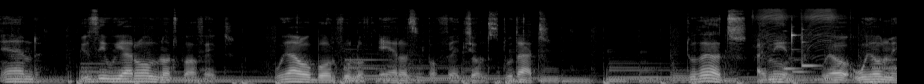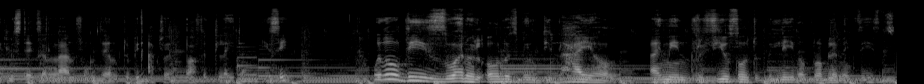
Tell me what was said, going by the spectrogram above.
And you see, we are all not perfect. We are all born full of errors and imperfections. To that, to that, I mean, we all, we all make mistakes and learn from them to be actually perfect later. You see? With all these, one will always be in denial. I mean, refusal to believe a problem exists.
